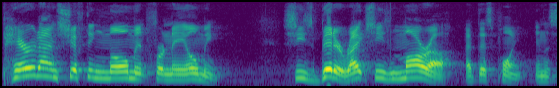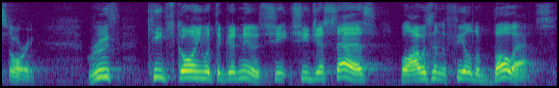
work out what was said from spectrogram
paradigm shifting moment for Naomi. She's bitter, right? She's Mara at this point in the story. Ruth keeps going with the good news. She, she just says, Well, I was in the field of Boaz.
